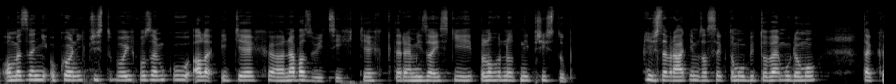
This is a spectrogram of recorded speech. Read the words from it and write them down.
omezení okolních přístupových pozemků, ale i těch navazujících, těch, které mi zajistí plnohodnotný přístup. Když se vrátím zase k tomu bytovému domu, tak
